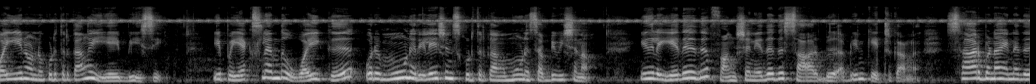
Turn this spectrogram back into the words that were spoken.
ஒய்ன்னு ஒன்று கொடுத்துருக்காங்க. ஏபிசி இப்போ எக்ஸ்லேருந்து ஒய்க்கு ஒரு மூணு ரிலேஷன்ஸ் கொடுத்துருக்காங்க. மூணு சப்டிவிஷனாக இதில் எது எது ஃபங்க்ஷன் எது எது சார்பு அப்படின்னு கேட்டிருக்காங்க. சார்புனா என்னது?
